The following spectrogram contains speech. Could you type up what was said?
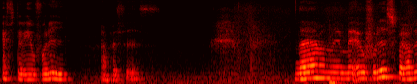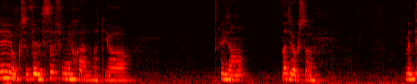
Efter eufori? Ja, precis. Nej, men med, med eufori så behövde jag ju också visa för mig själv att jag... Liksom, att jag också... Men det,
